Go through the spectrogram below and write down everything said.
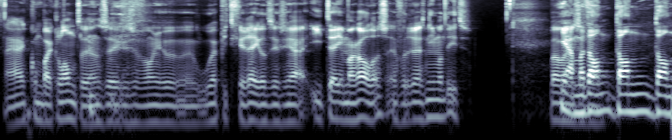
Nou ja, ik kom bij klanten en dan zeggen ze van, joh, hoe heb je het geregeld? Dan zeggen ze, ja, IT mag alles en voor de rest niemand iets. Ja, maar dan, dan, dan,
